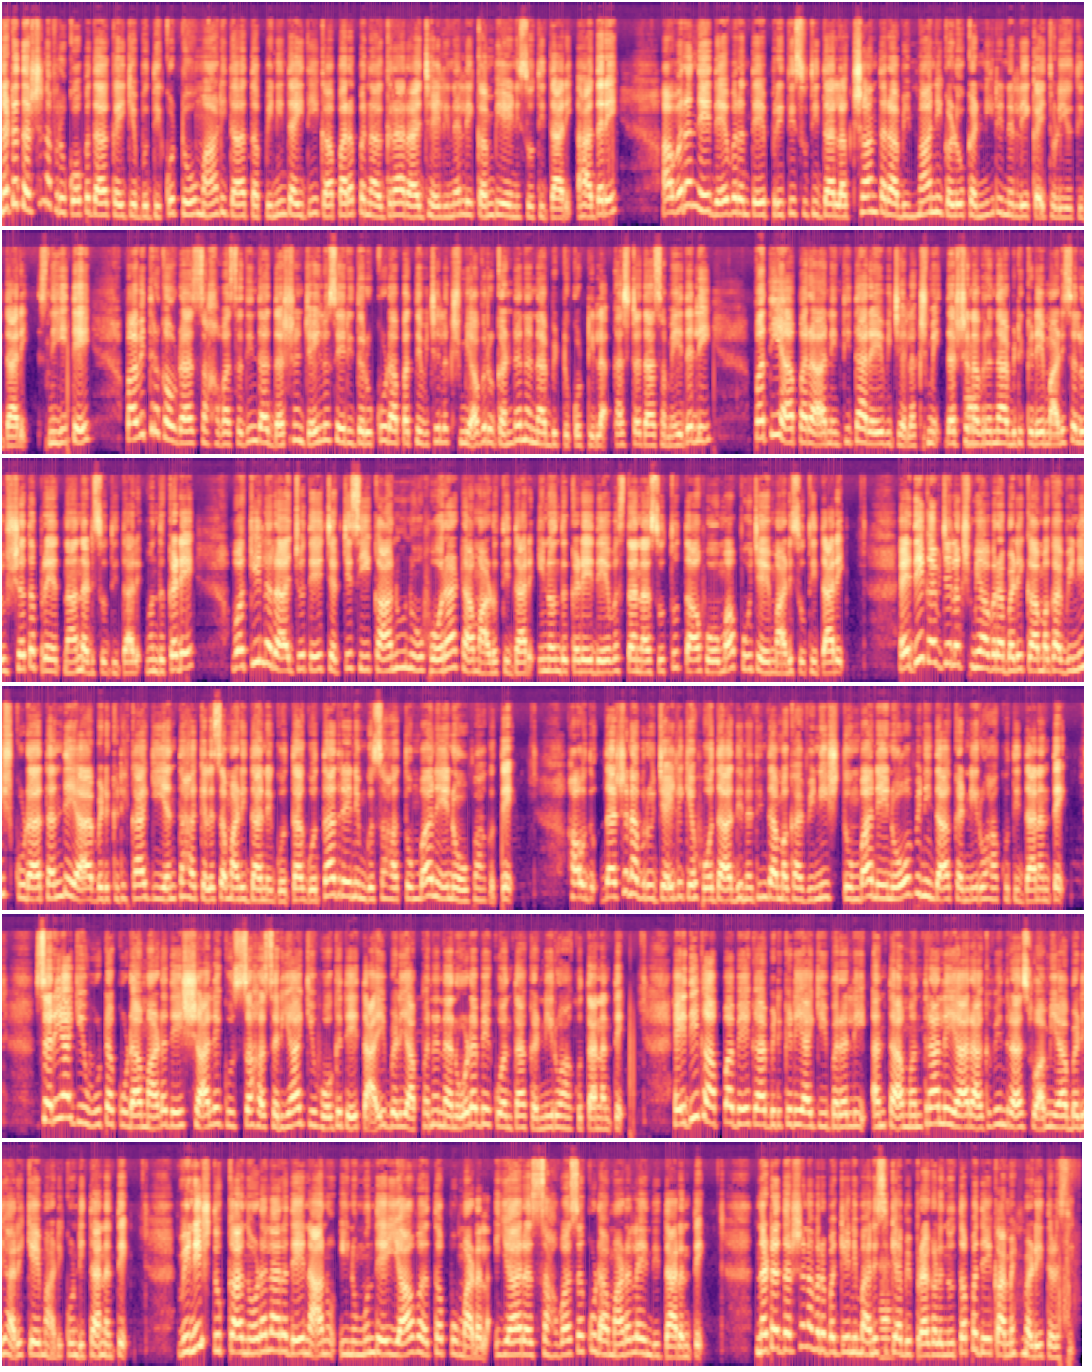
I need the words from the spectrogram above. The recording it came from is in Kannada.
ನಟ ದರ್ಶನ್ ಅವರು ಕೋಪದ ಕೈಗೆ ಬುದ್ಧಿ ಕೊಟ್ಟು ಮಾಡಿದ ತಪ್ಪಿನಿಂದ ಇದೀಗ ಪರಪ್ಪನ ಅಗ್ರಾರ ಜೈಲಿನಲ್ಲಿ ಕಂಬಿ ಎಣಿಸುತ್ತಿದ್ದಾರೆ. ಆದರೆ ಅವರನ್ನೇ ದೇವರಂತೆ ಪ್ರೀತಿಸುತ್ತಿದ್ದ ಲಕ್ಷಾಂತರ ಅಭಿಮಾನಿಗಳು ಕಣ್ಣೀರಿನಲ್ಲಿ ಕೈ ತೊಳೆಯುತ್ತಿದ್ದಾರೆ. ಸ್ನೇಹಿತೆ ಪವಿತ್ರ ಗೌಡ ಸಹವಾಸದಿಂದ ದರ್ಶನ್ ಜೈಲು ಸೇರಿದ್ದರೂ ಕೂಡ ಪತ್ನಿ ವಿಜಯಲಕ್ಷ್ಮಿ ಅವರು ಗಂಡನನ್ನ ಬಿಟ್ಟುಕೊಟ್ಟಿಲ್ಲ. ಕಷ್ಟದ ಸಮಯದಲ್ಲಿ ಪತಿಯ ಪರ ನಿಂತಿದ್ದಾರೆ ವಿಜಯಲಕ್ಷ್ಮಿ. ದರ್ಶನ್ ಅವರನ್ನ ಬಿಡುಗಡೆ ಮಾಡಿಸಲು ಶತ ಪ್ರಯತ್ನ ನಡೆಸುತ್ತಿದ್ದಾರೆ. ಒಂದು ಕಡೆ ವಕೀಲರ ಜೊತೆ ಚರ್ಚಿಸಿ ಕಾನೂನು ಹೋರಾಟ ಮಾಡುತ್ತಿದ್ದಾರೆ. ಇನ್ನೊಂದು ಕಡೆ ದೇವಸ್ಥಾನ ಸುತ್ತುತ್ತ ಹೋಮ ಪೂಜೆ ಮಾಡಿಸುತ್ತಿದ್ದಾರೆ. ಇದೀಗ ವಿಜಯಲಕ್ಷ್ಮಿ ಅವರ ಬಳಿಕ ಮಗ ವಿನೀಶ್ ಕೂಡ ತಂದೆಯ ಬಿಡುಗಡೆಗಾಗಿ ಎಂತಹ ಕೆಲಸ ಮಾಡಿದ್ದಾನೆ ಗೊತ್ತಾ? ಗೊತ್ತಾದ್ರೆ ನಿಮಗೂ ಸಹ ತುಂಬಾನೇ ನೋವಾಗುತ್ತೆ. ಹೌದು, ದರ್ಶನ್ ಅವರು ಜೈಲಿಗೆ ಹೋದ ದಿನದಿಂದ ಮಗ ವಿನೀಶ್ ತುಂಬಾನೇ ನೋವಿನಿಂದ ಕಣ್ಣೀರು ಹಾಕುತ್ತಿದ್ದಾನಂತೆ. ಸರಿಯಾಗಿ ಊಟ ಕೂಡ ಮಾಡದೆ ಶಾಲೆಗೂ ಸಹ ಸರಿಯಾಗಿ ಹೋಗದೆ ತಾಯಿ ಬಳಿ ಅಪ್ಪನನ್ನ ನೋಡಬೇಕು ಅಂತ ಕಣ್ಣೀರು ಹಾಕುತ್ತಾನಂತೆ. ಇದೀಗ ಅಪ್ಪ ಬೇಗ ಬಿಡುಗಡೆಯಾಗಿ ಬರಲಿ ಅಂತ ಮಂತ್ರಾಲಯ ರಾಘವೇಂದ್ರ ಸ್ವಾಮಿಯ ಬಳಿ ಹರಿಕೆ ಮಾಡಿಕೊಂಡಿದ್ದಾನಂತೆ. ವಿನೀಶ್ ದುಃಖ ನೋಡಲಾರದೆ ನಾನು ಇನ್ನು ಮುಂದೆ ಯಾವ ತಪ್ಪು ಮಾಡಲ್ಲ, ಯಾರ ಸಹವಾಸ ಕೂಡ ಮಾಡಲ್ಲ ಎಂದಿದ್ದಾರಂತೆ. ನಟ ದರ್ಶನ್ ಅವರ ಬಗ್ಗೆ ನಿಮ್ಮ ಅನಿಸಿಕೆ ಅಭಿಪ್ರಾಯಗಳನ್ನು ತಪ್ಪದೇ ಕಾಮೆಂಟ್ ಮಾಡಿ ತಿಳಿಸಿ.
